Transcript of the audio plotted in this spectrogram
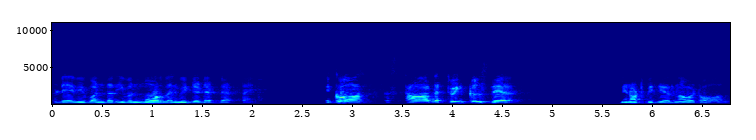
Today we wonder even more than we did at that time. Because the star that twinkles there may not be there now at all.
